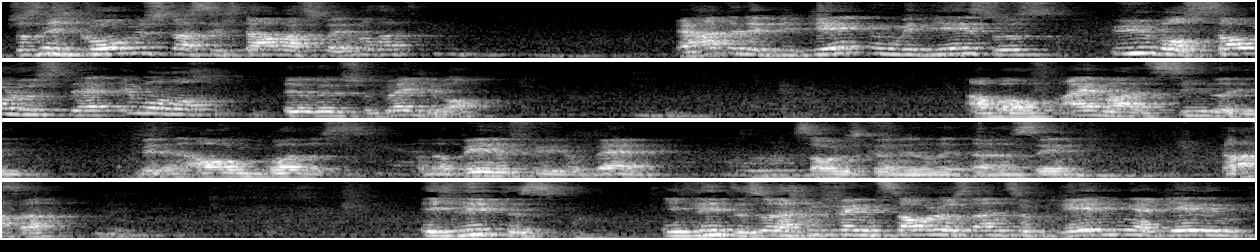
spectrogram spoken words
Ist das nicht komisch, dass sich da was verändert hat? Er hatte eine Begegnung mit Jesus über Saulus, der immer noch theoretisch der gleiche war. Aber auf einmal sieht er ihn mit den Augen Gottes und er betet für ihn und bam, Saulus können ihn äh, sehen. Krass, ne? Ich liebe das. Ich liebe das. Und dann fängt Saulus an zu predigen. Er geht in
